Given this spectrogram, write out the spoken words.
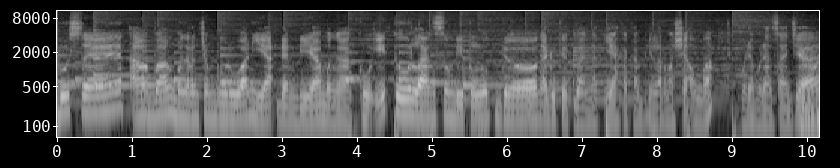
Buset, abang beneran cemburuan ya Dan dia mengaku itu langsung dipeluk dong. Aduh cute banget ya kakak Bilar Masya Allah. Mudah-mudahan saja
